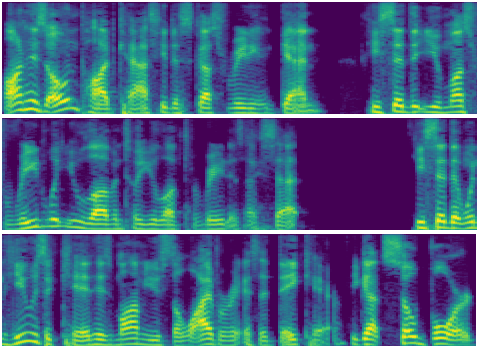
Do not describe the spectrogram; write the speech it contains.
On his own podcast, he discussed reading again. He said that you must read what you love until you love to read, as I said. He said that when he was a kid, his mom used the library as a daycare. He got so bored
